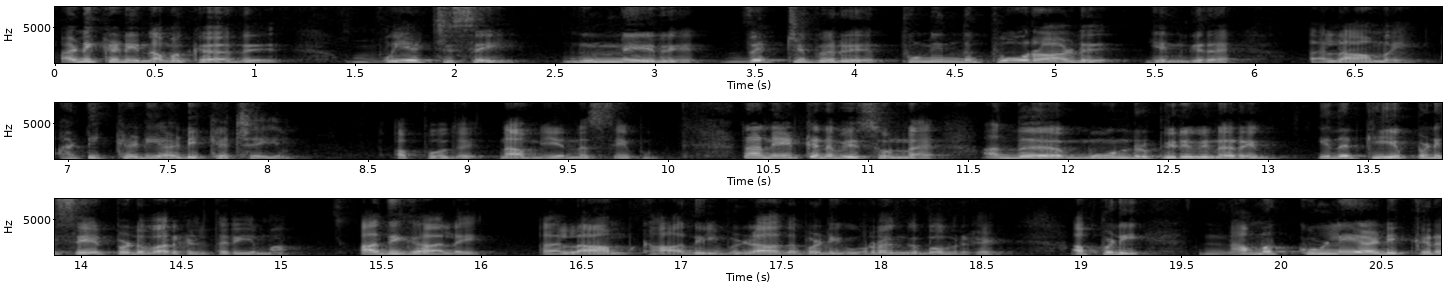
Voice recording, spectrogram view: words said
அடிக்கடி நமக்கு அது முயற்சி செய் முன்னேறு வெற்றி பெறு துணிந்து போராடு என்கிற அலாமை அடிக்கடி அடிக்க செய்யும். அப்போது நாம் என்ன செய்வோம்? நான் ஏற்கனவே சொன்ன அந்த மூன்று பிரிவினரையும் இதற்கு எப்படி செயற்படுவார்கள் தெரியுமா? அதிகாலை அலாம் காதில் விழாதபடி உறங்குபவர்கள். அப்படி நமக்குள்ளே அடிக்கிற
